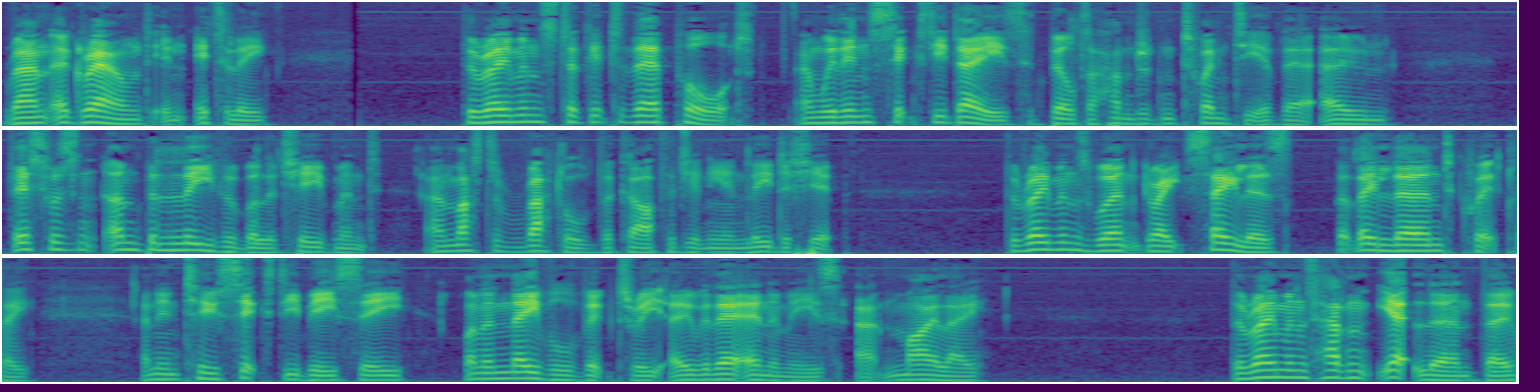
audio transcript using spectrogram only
ran aground in Italy. The Romans took it to their port, and within sixty days had built a hundred and twenty of their own. This was an unbelievable achievement, and must have rattled the Carthaginian leadership. The Romans weren't great sailors, but they learned quickly, and in 260 BC won a naval victory over their enemies at Mylae. The Romans hadn't yet learned, though,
